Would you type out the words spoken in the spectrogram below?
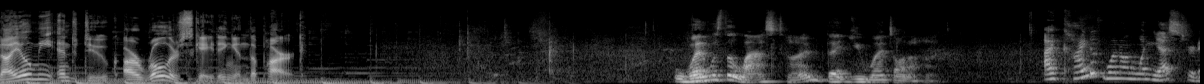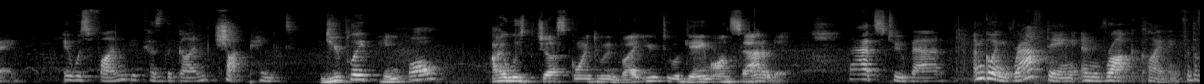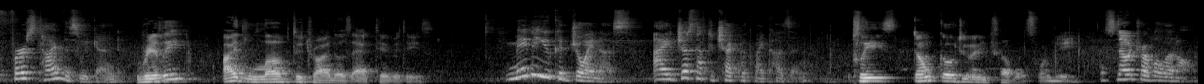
Naomi and Duke are roller skating in the park. When was the last time that you went on a hunt? I kind of went on one yesterday. It was fun because the gun shot paint. Do you play paintball? I was just going to invite you to a game on Saturday. That's too bad. I'm going rafting and rock climbing for the first time this weekend. Really? I'd love to try those activities. Maybe you could join us. I just have to check with my cousin. Please don't go to any trouble for me. It's no trouble at all.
